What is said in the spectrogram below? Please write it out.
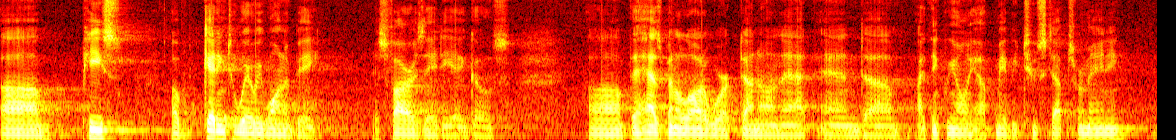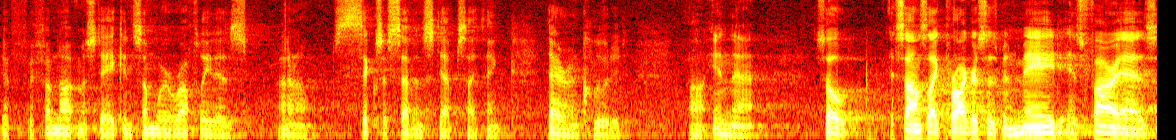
um, piece of getting to where we want to be as far as ADA goes. Uh, There has been a lot of work done on that, and um, I think we only have maybe two steps remaining. If if I'm not mistaken, somewhere roughly, there's I don't know, six or seven steps, I think, that are included uh, in that. So it sounds like progress has been made as far as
